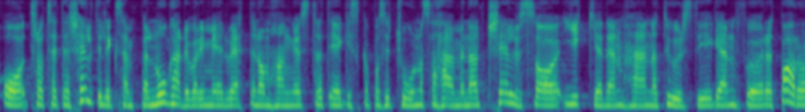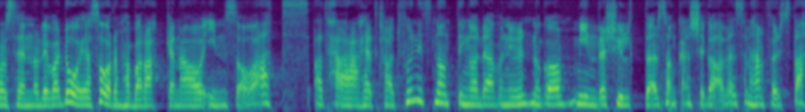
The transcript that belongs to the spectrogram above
och trots att jag själv till exempel nog hade varit medveten om Hangös strategiska position och så här, men att själv så gick jag den här naturstigen för ett par år sedan och det var då jag såg de här barackerna och insåg att, att här har helt klart funnits någonting och där var nu några mindre skyltar som kanske gav en sån här första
